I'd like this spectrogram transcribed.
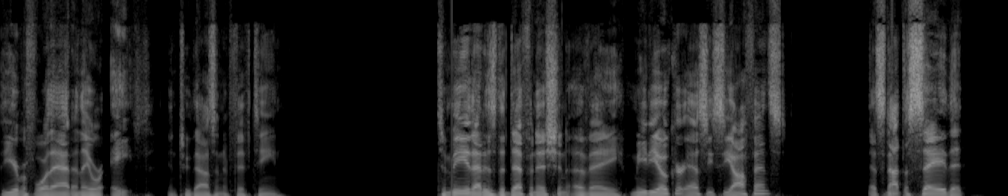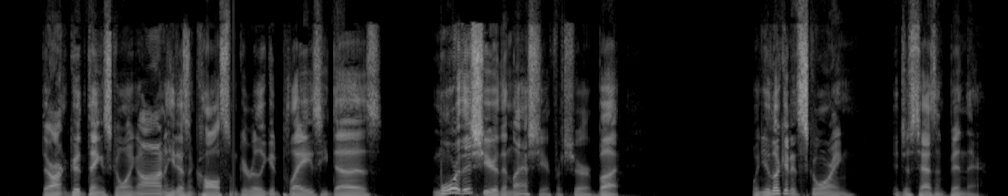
the year before that, and they were eighth in 2015. To me, that is the definition of a mediocre SEC offense. That's not to say that there aren't good things going on. He doesn't call some really good plays. He does more this year than last year for sure. But when you're looking at scoring, It just hasn't been there.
